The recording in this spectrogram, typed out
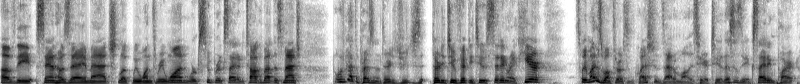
of the San Jose match. Look, we won 3 1. We're super excited to talk about this match, but we've got the president of 32 3252 sitting right here. So we might as well throw some questions at him while he's here, too. This is the exciting part.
